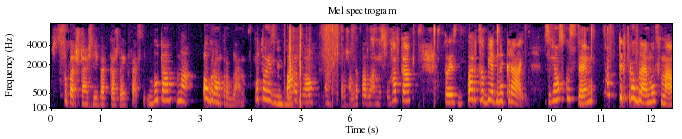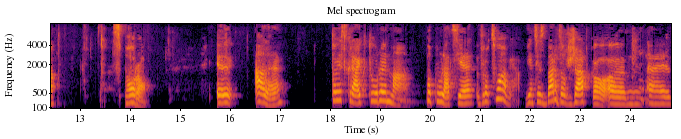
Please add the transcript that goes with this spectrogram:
super szczęśliwe w każdej kwestii. Butan ma ogrom problemów, bo to jest mhm. bardzo, o, przepraszam, wypadła mi słuchawka, to jest bardzo biedny kraj. W związku z tym no, tych problemów ma sporo. Y, ale to jest kraj, który ma populację Wrocławia, więc jest bardzo rzadko, e,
